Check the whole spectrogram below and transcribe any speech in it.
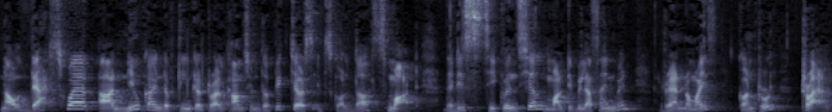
Now, that's where a new kind of clinical trial comes into the pictures. It's called the SMART, that is sequential multiple assignment randomized control trial.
